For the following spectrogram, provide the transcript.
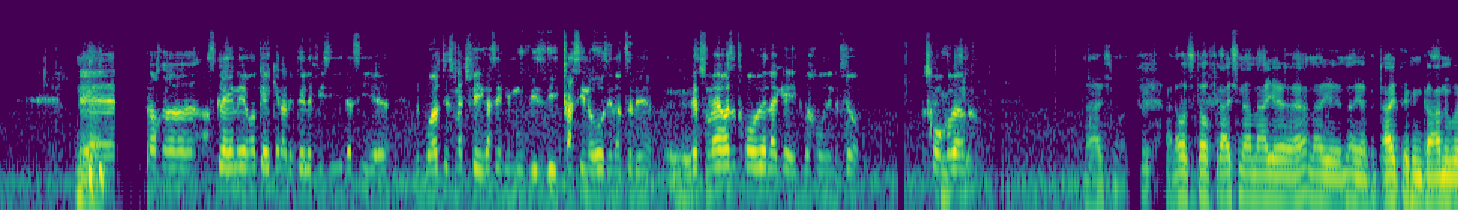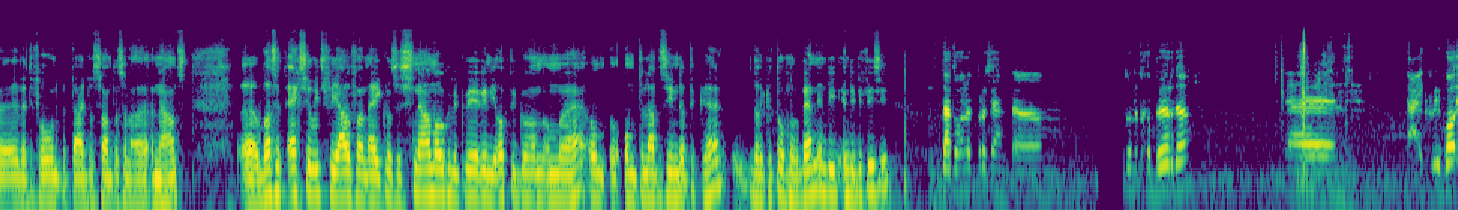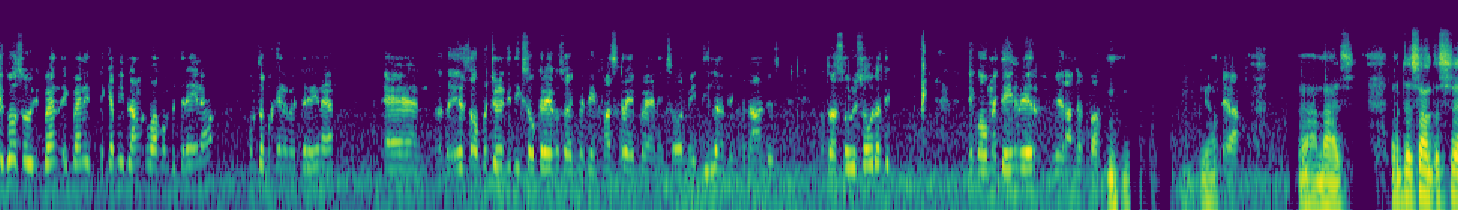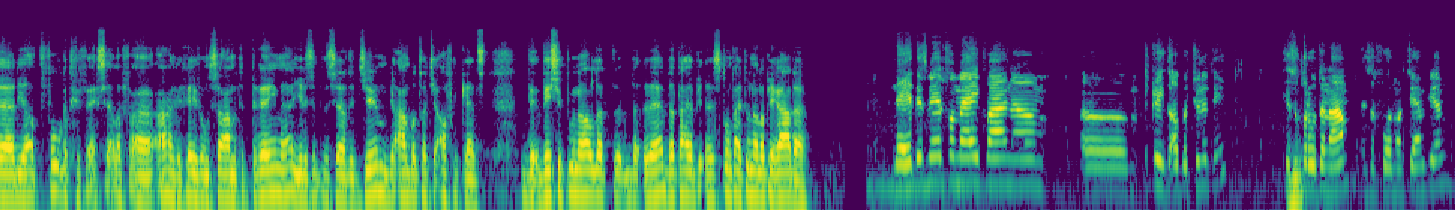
Ja. nog uh, als kleine jongen kijk je naar de televisie, dan zie je de bordjes met Vegas in die movies, die casino's en dat soort dingen. Dus voor mij was het gewoon weer like, hey, ik ben gewoon in de film. Is gewoon geweldig. Nice man. En dan was het al vrij snel naar je, hè, naar je, naar je partij tegen Ganu, uh, werd de volgende partij door Santos al announced. Uh, was het echt zoiets voor jou van, hey, ik wil zo snel mogelijk weer in die octagon om, uh, om, om te laten zien dat ik, hè, dat ik er toch nog ben in die, in die divisie? Dat 100 procent. Um, toen het gebeurde. En ja, ik, ik, wil, ik, wil zo, ik, ben, ik, ben niet, ik heb niet lang gewacht om te trainen. Om te beginnen met trainen. En de eerste opportunity die ik zou krijgen, zou ik meteen vastgrijpen en ik zou ermee dealen, heb ik gedaan. Dus het was sowieso dat ik, ik wou meteen weer, weer aan de bak. Mhm. Ja. ja. Ja, nice. De Santos uh, die had voor het gevecht zelf uh, aangegeven om samen te trainen. Jullie zitten in dezelfde gym. Die aanbod had je afgeketst. Wist je toen al dat, eh, dat, dat hij op, stond hij toen al op je radar? Nee, het is meer voor mij van um, uh, ik kreeg de opportunity. Het is een mhm. grote naam, het is een former champion.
